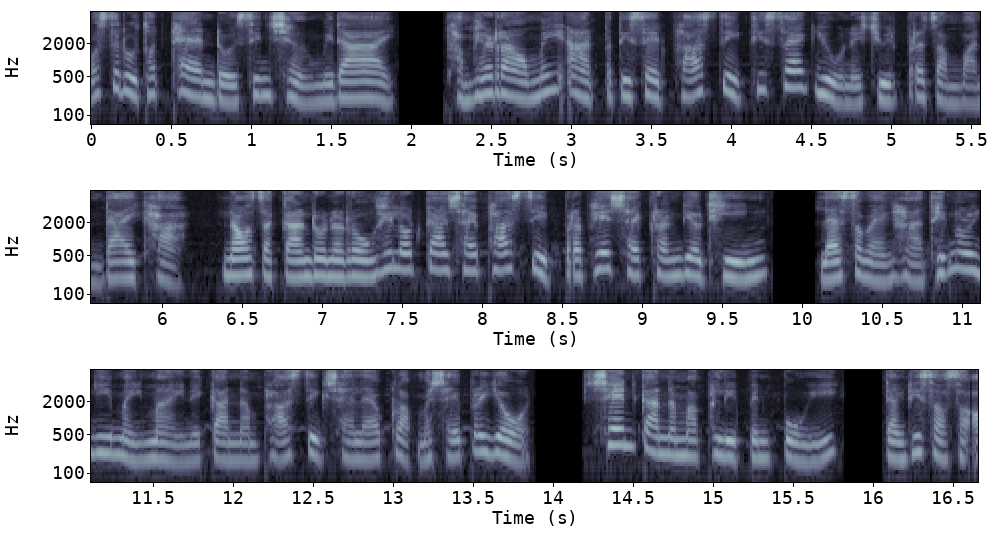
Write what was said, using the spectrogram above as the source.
วัสดุทดแทนโดยสิ้นเชิงไม่ได้ทำให้เราไม่อาจปฏิเสธพลาสติกที่แทรกอยู่ในชีวิตประจำวันได้ค่ะ นอกจากการรณรงค์ให้ลดการใช้พลาสติกประเภทใช้ครั้งเดียวทิ้ง และแสวงหาเทคโนโลยีใหม่ๆ ในการนำพลาสติกใช้แล้วกลับมาใช้ประโยชน์ เช่น การนำมาผลิตเป็นปุ๋ย ดังที่สสอ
